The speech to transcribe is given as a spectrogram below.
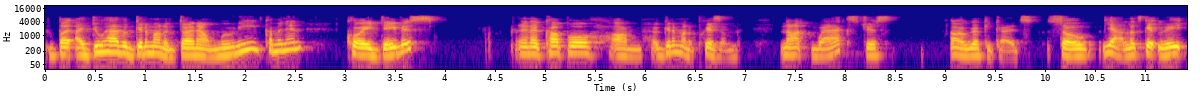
but I do have a good amount of Darnell Mooney coming in. Corey Davis, and a couple, um, a good amount of Prism, not wax, just uh, rookie cards. So yeah, let's get right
